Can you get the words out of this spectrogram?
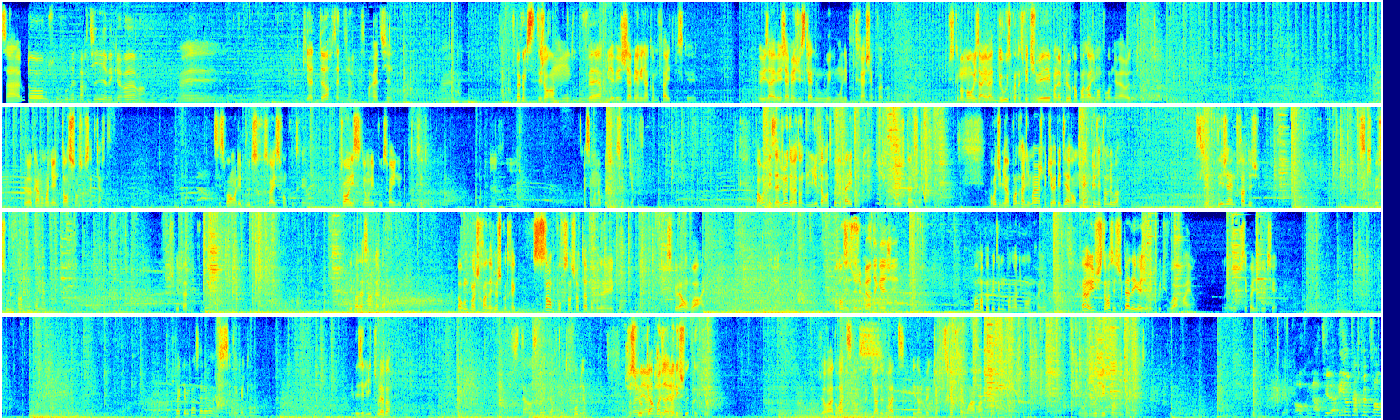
Saluto, nous sommes pour une partie avec erreur. Ouais. Qui adore cette carte, paraît-il. ouais. C'est pas comme si c'était genre un monde ouvert où il y avait jamais rien comme fight parce que eux ils arrivaient jamais jusqu'à nous et nous on les poutrait à chaque fois quoi. Jusqu'au moment où ils arrivent à 12, qu'on a se fait tuer, qu'on a plus aucun point de ralliement pour revenir vers eux donc ils. À aucun moment il y a une tension sur cette carte. Soit on les poutre, soit ils se font poutrer. Soit on les, on les poutre, soit ils nous poutrent, c'est tout. Mhm. Ça c'est mon impression de cette carte. Par contre les avions ils doivent attendre une minute avant de spawn mais pas les tanks. C'est original ça. Par contre j'ai mis un point de ralliement et je crois qu'il va péter avant même que j'ai le temps de le voir. Parce qu'il y a déjà une frappe dessus. Ce qui me saoule un peu quand même. Je l'ai pas mis pour pas là-bas. Par contre quand je prends un avion je compterai 100% sur toi pour me donner les cours. Parce que là on voit rien. Pourtant c'est super dégagé. Bon, on m'a pas pété mon point de ralliement, incroyable. Ouais, ouais, oui, justement, c'est super dégagé, mais du coup, tu vois rien. Ouais, ouais, tu sais pas du tout tirer. Pas quelqu'un ça là-bas? Ah, si c'était quelqu'un. Les ennemis tout là-bas. C'était un sniper, t'es trop bien. Je suis au quart, mais moi j'arrive à les shoot donc. Euh... Genre à droite, dans le bunker de droite, et dans le bunker très très loin à droite. Au niveau de mes points, oui, en fait. Wir brauchen Artillerieunterstützung.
